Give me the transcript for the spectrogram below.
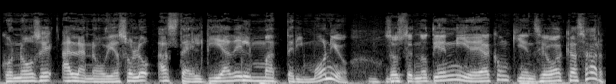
conoce a la novia solo hasta el día del matrimonio? O sea, usted no tiene ni idea con quién se va a casar.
